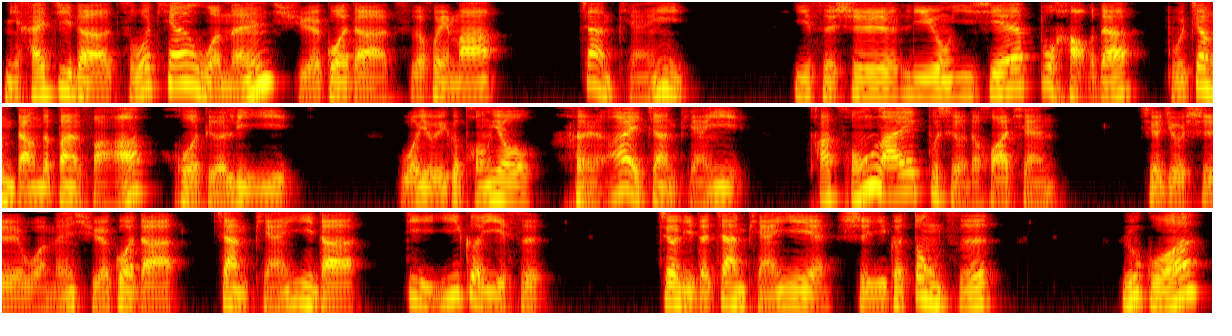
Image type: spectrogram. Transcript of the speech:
你还记得昨天我们学过的词汇吗？占便宜，意思是利用一些不好的、不正当的办法获得利益。我有一个朋友很爱占便宜，他从来不舍得花钱。这就是我们学过的“占便宜”的第一个意思。这里的“占便宜”是一个动词。如果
